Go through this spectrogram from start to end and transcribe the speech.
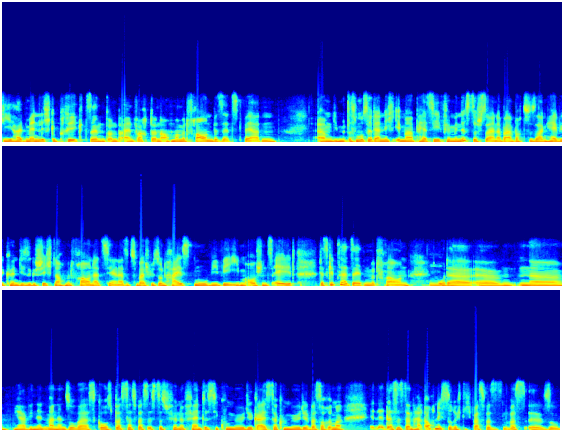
die halt männlich geprägt sind und einfach dann auch mal mit Frauen besetzt werden. Ähm, die, das muss ja dann nicht immer per se feministisch sein, aber einfach zu sagen, hey, wir können diese Geschichten auch mit Frauen erzählen. Also zum Beispiel so ein Heist-Movie wie eben Ocean's 8, das gibt es halt selten mit Frauen. Mhm. Oder ähm, eine, ja, wie nennt man denn sowas? Ghostbusters, was ist das für eine Fantasy-Komödie, Geisterkomödie, was auch immer. Das ist dann halt auch nicht so richtig was, was, was äh, so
